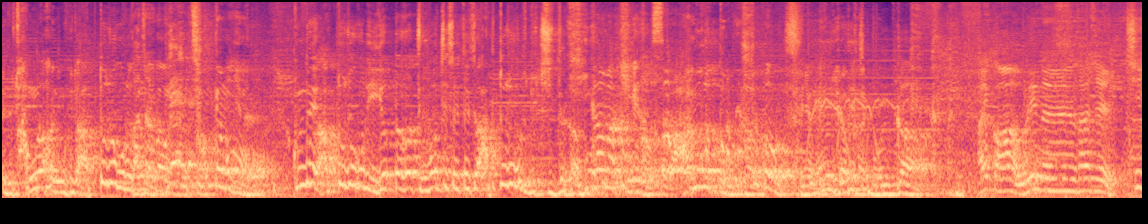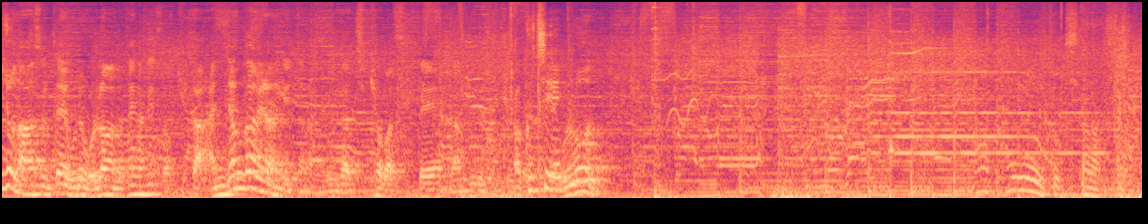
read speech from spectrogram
에도 장난 아니고 압도적으로 맞아, 맨첫 경기는. 근데 압도적으로 이겼다가 두 번째 세트에서 압도적으로 또 지더라고. 기가 막히게 졌어. 아무것도 못하고. 그게 도대체 뭘까? 아니, 그러니까 우리는 사실 C조 나왔을 때 우리 올라간다 생각했어. 그러니까 안정감이라는 게 있잖아. 우리가 지켜봤을 때 남들이. 아, 그치. 물론 타이밍이 또 기가 막히네.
